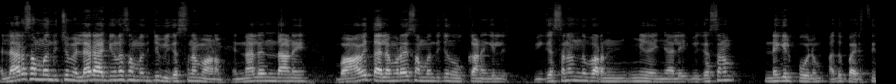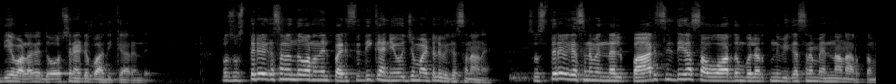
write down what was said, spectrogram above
എല്ലാവരെ സംബന്ധിച്ചും എല്ലാ രാജ്യങ്ങളെ സംബന്ധിച്ചും വികസനം വേണം. എന്നാൽ എന്താണ്? ഭാവി തലമുറയെ സംബന്ധിച്ച് നോക്കുകയാണെങ്കിൽ വികസനം എന്ന് പറഞ്ഞു കഴിഞ്ഞാൽ വികസനം ഉണ്ടെങ്കിൽ പോലും അത് പരിസ്ഥിതിയെ വളരെ ദോഷമായിട്ട് ബാധിക്കാറുണ്ട്. അപ്പോൾ സുസ്ഥിര വികസനം എന്ന് പറഞ്ഞാൽ പരിസ്ഥിതിക്ക് അനുയോജ്യമായിട്ടുള്ള വികസനമാണ്. സുസ്ഥിര വികസനം എന്നാൽ പാരിസ്ഥിതിക സൗഹാർദ്ദം പുലർത്തുന്ന വികസനം എന്നാണ് അർത്ഥം.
